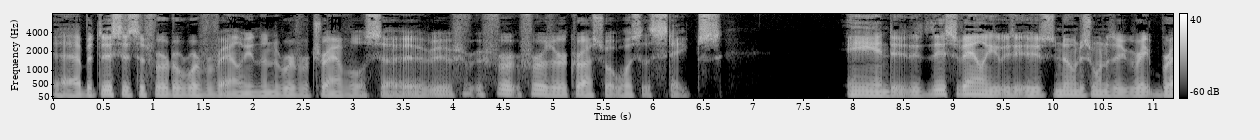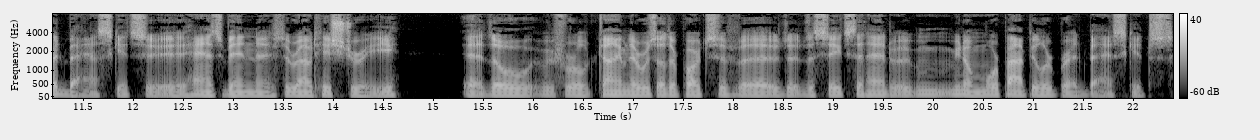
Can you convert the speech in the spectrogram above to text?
uh, but this is the fertile river valley, and then the river travels uh, f- f- further across what was the states. And this valley is known as one of the great bread baskets. It has been uh, throughout history uh, though for a time there was other parts of uh, the, the, states that had, uh, you know, more popular bread baskets.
